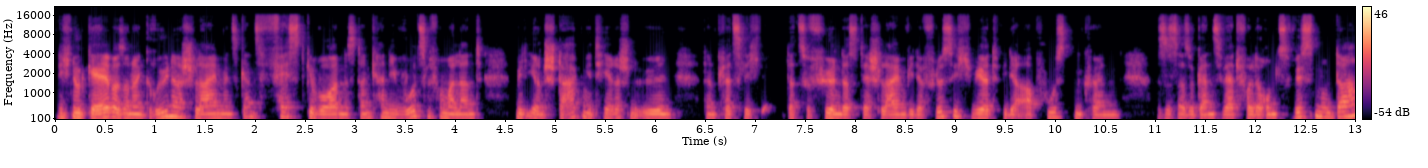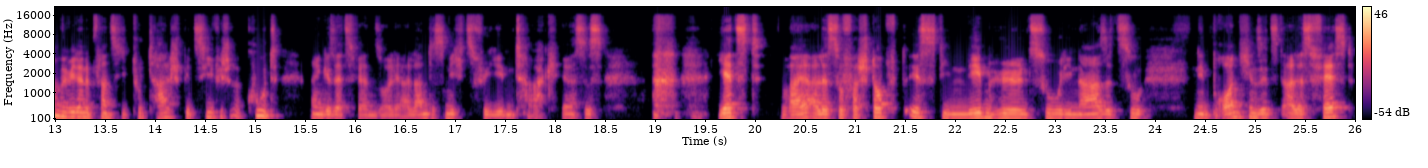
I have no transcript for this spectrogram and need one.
nicht nur gelber, sondern grüner Schleim, wenn es ganz fest geworden ist, dann kann die Wurzel vom Alant mit ihren starken ätherischen Ölen dann plötzlich dazu führen, dass der Schleim wieder flüssig wird, wieder abhusten können. Das ist also ganz wertvoll darum zu wissen. Und da haben wir wieder eine Pflanze, die total spezifisch akut eingesetzt werden soll. Der Alant ist nichts für jeden Tag. Ja, es ist jetzt, weil alles so verstopft ist, die Nebenhöhlen zu, die Nase zu, in den Bronchien sitzt alles fest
